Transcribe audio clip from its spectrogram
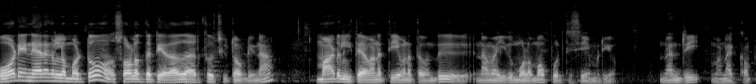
கோடை நேரங்களில் மட்டும் சோளத்தட்டி ஏதாவது அறுத்து வச்சுக்கிட்டோம் அப்படின்னா மாடுகளுக்கு தேவையான தீவனத்தை வந்து நம்ம இது மூலமாக பூர்த்தி செய்ய முடியும். நன்றி வணக்கம்.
